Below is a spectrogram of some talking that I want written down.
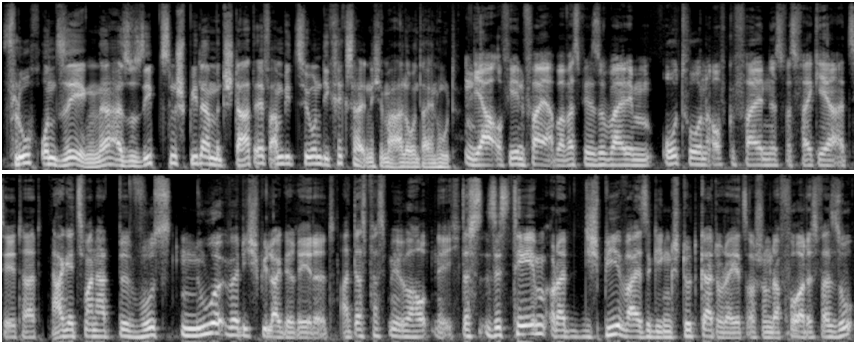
Fluch und Segen. Ne? Also 17 Spieler mit Startelf-Ambitionen, die kriegst du halt nicht immer alle unter einen Hut. Ja, auf jeden Fall. Aber was mir so bei dem O-Ton aufgefallen ist, was Falke ja erzählt hat, Nagelsmann hat bewusst nur über die Spieler geredet. Und das passt mir überhaupt nicht. Das System oder die Spielweise gegen Stuttgart oder jetzt auch schon davor, das war so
